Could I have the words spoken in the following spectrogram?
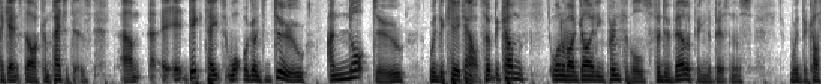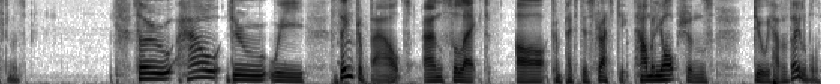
against our competitors. Um, it dictates what we're going to do and not do with the key account. So it becomes one of our guiding principles for developing the business with the customers. So, how do we think about and select our competitive strategy? How many options do we have available?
